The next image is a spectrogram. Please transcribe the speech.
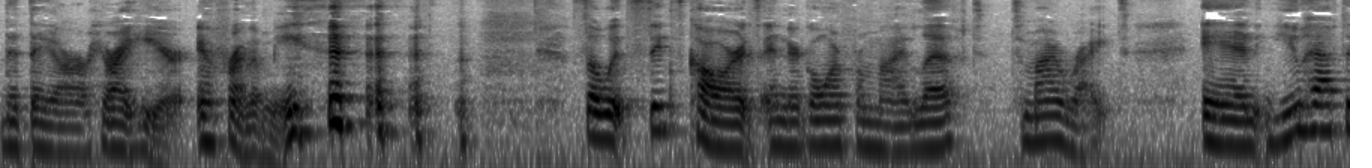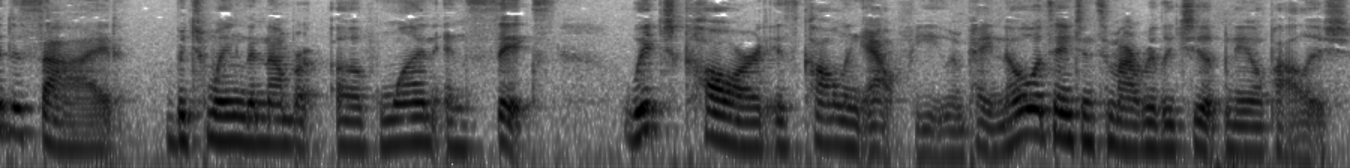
that they are right here in front of me. so it's six cards, and they're going from my left to my right. And you have to decide between the number of one and six which card is calling out for you. And pay no attention to my really chipped nail polish.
